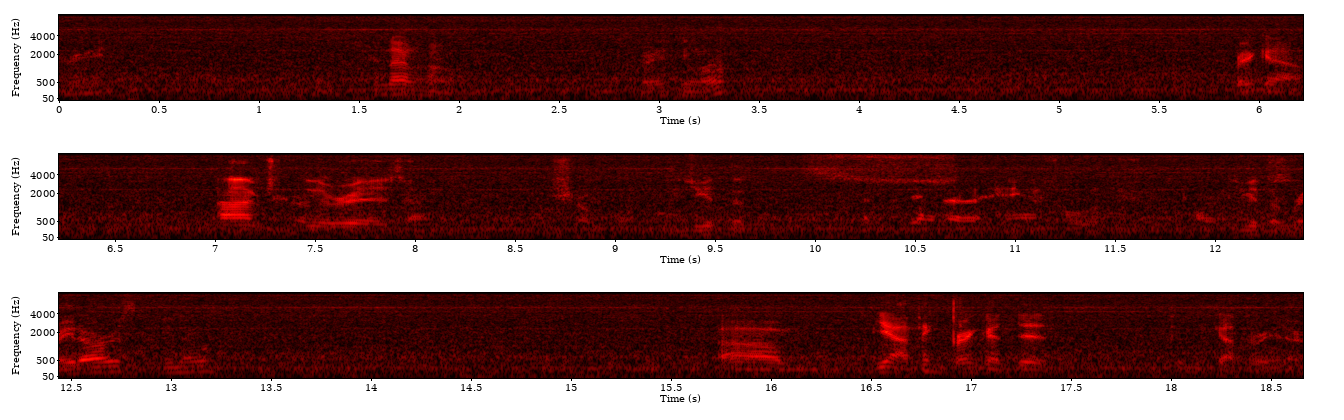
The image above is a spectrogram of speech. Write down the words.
Alright. Head on home. Is there anything left? Break it out. I'm sure there is. I'm in trouble. Did you get the I've got a handful of. did you get the radars, you know? Um, yeah, I think Brinka did. I think you got the radar.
